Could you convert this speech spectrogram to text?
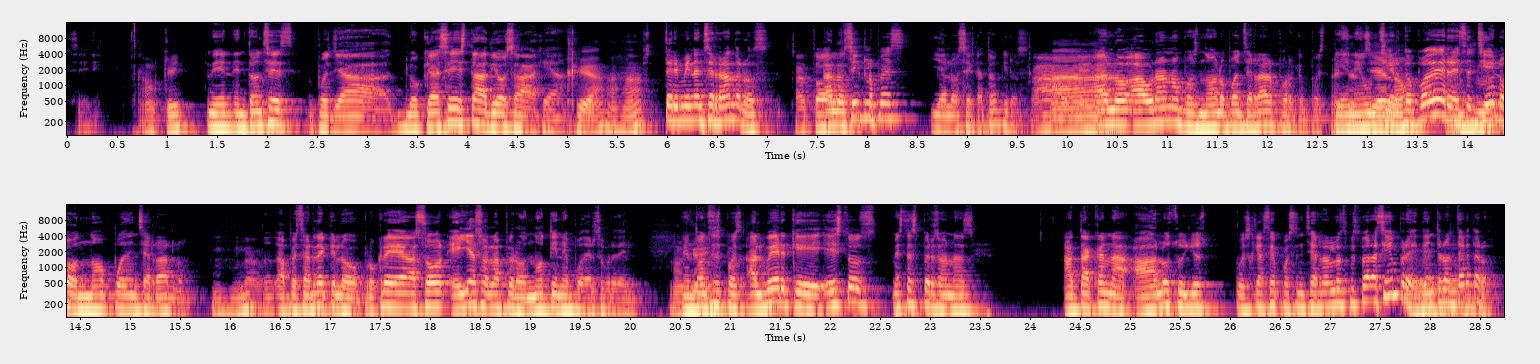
Sí. Ok. Bien, entonces, pues ya lo que hace esta diosa Gea, Gea, ajá. termina encerrándolos. A todos. A los cíclopes y a los hecatóquiros. Ah, A, lo, a Urano, pues no lo pueden cerrar porque pues Es tiene un cielo. cierto poder, es el cielo, no pueden cerrarlo. A pesar de que lo procrea sol, ella sola, pero no tiene poder sobre él. Entonces, pues al ver que estos, estas personas atacan a, a los suyos, pues ¿qué hace? Pues encerrarlos pues para siempre dentro del tártaro.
